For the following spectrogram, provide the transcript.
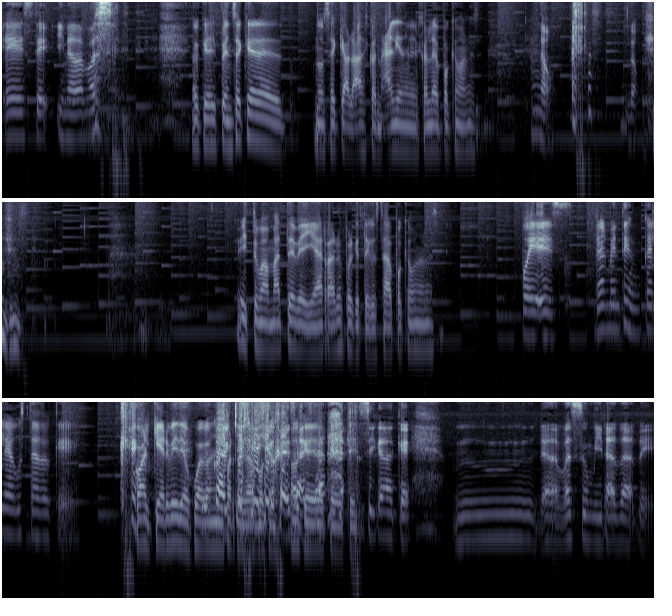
este, y nada más. Ok, pensé que, no sé, que hablabas con alguien en la escuela de Pokémon. No, no. Y tu mamá te veía raro porque te gustaba Pokémon. ¿no? Pues realmente nunca le ha gustado que... que Cualquier videojuego, no importa. Pokémon. videojuego, Ok, exacto. ok, ok. Sí, como que... mm, nada más su mirada de...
